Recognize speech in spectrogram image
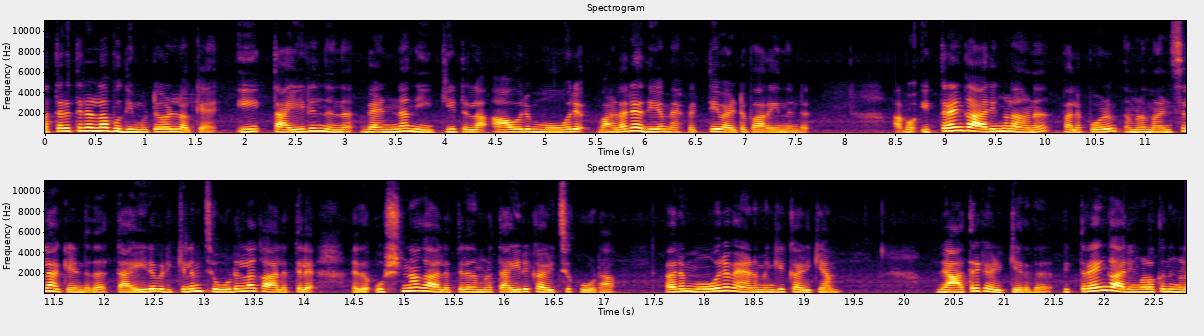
അത്തരത്തിലുള്ള ബുദ്ധിമുട്ടുകളിലൊക്കെ ഈ തൈരിൽ നിന്ന് വെണ്ണ നീക്കിയിട്ടുള്ള ആ ഒരു മോര് വളരെയധികം എഫക്റ്റീവായിട്ട് പറയുന്നുണ്ട്. അപ്പോൾ ഇത്രയും കാര്യങ്ങളാണ് പലപ്പോഴും നമ്മൾ മനസ്സിലാക്കേണ്ടത്. തൈര് ഒരിക്കലും ചൂടുള്ള കാലത്തിൽ അതായത് ഉഷ്ണകാലത്തിൽ നമ്മൾ തൈര് കഴിച്ചു കൂടാ. പകരം മോര് വേണമെങ്കിൽ കഴിക്കാം. രാത്രി കഴിക്കരുത്. ഇത്രയും കാര്യങ്ങളൊക്കെ നിങ്ങൾ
